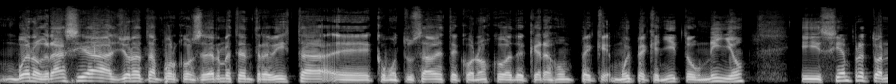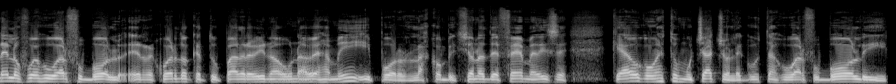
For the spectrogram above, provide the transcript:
Bueno, gracias Jonathan por concederme esta entrevista. como tú sabes, te conozco desde que eras un peque muy pequeñito, un niño, y siempre tu anhelo fue jugar fútbol. Eh, recuerdo que tu padre vino una vez a mí y por las convicciones de fe me dice, ¿qué hago con estos muchachos? Les gusta jugar fútbol y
